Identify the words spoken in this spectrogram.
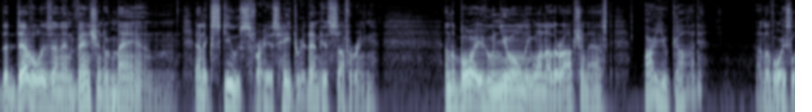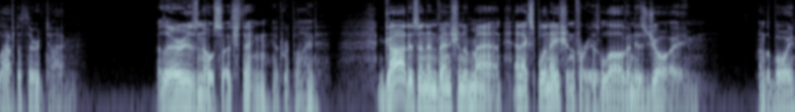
The devil is an invention of man, an excuse for his hatred and his suffering. And the boy, who knew only one other option, asked, Are you God? And the voice laughed a third time. There is no such thing, it replied. God is an invention of man, an explanation for his love and his joy. And the boy,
